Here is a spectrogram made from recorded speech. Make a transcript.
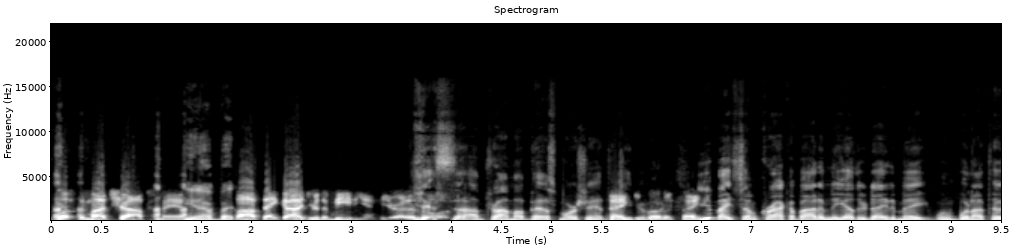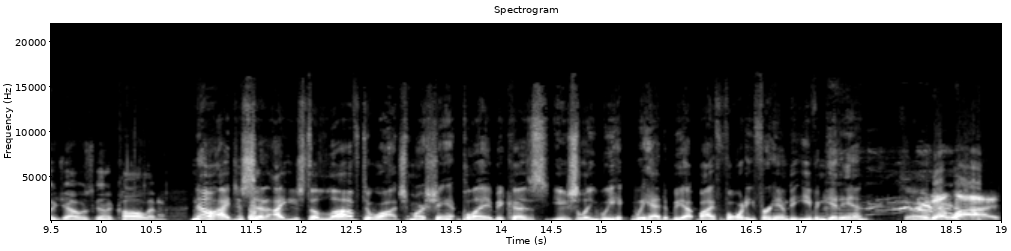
busting my chops, man. You know, but- Bob, thank God you're the median here. That's all. Yes, uh, I'm trying my best, Marchant, to Thank keep you, him brother. Thank you you. made some crack about him the other day to me when, when I told you I was going to call him. No, I just said I used to love to watch Marchant play because usually we we had to be up by forty for him to even get in. So You got lies,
